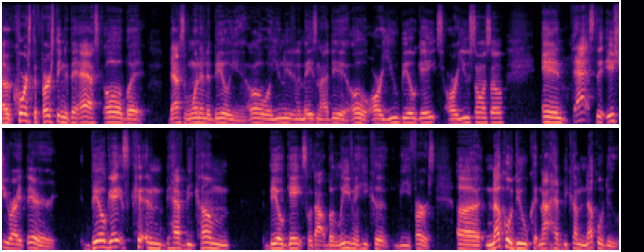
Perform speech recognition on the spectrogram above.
of course, the first thing that they ask, oh, but that's one in a billion. Oh, well, you need an amazing idea. Oh, are you Bill Gates? Are you so and so? And that's the issue right there. Bill Gates couldn't have become Bill Gates without believing he could be first. Uh, NuckleDu could not have become NuckleDu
